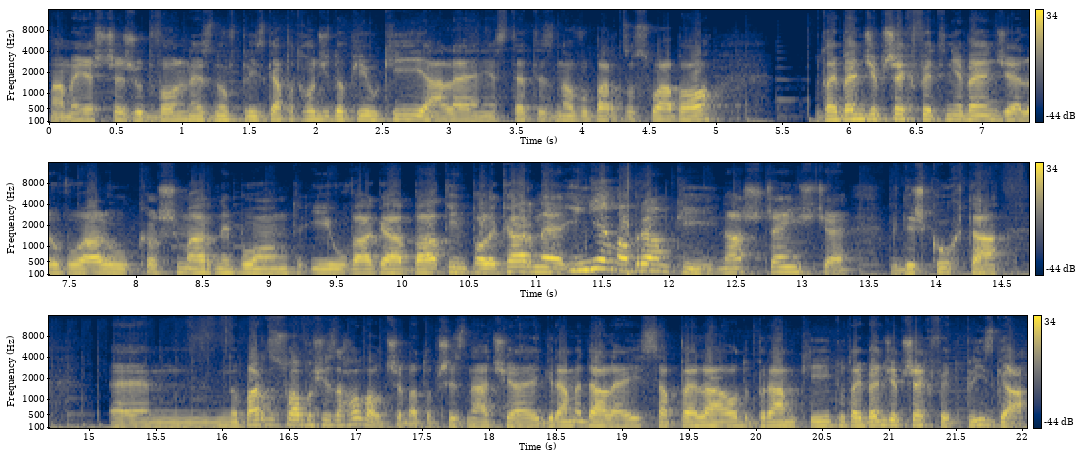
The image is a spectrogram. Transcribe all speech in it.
Mamy jeszcze rzut wolny, znów Plizga podchodzi do piłki, ale niestety znowu bardzo słabo. Tutaj będzie przechwyt, nie będzie. Luwualu, koszmarny błąd i uwaga, Batin, pole karne i nie ma bramki, na szczęście, gdyż Kuchta em, no bardzo słabo się zachował, trzeba to przyznać. E, gramy dalej, Sapela od bramki, tutaj będzie przechwyt, Plizga.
